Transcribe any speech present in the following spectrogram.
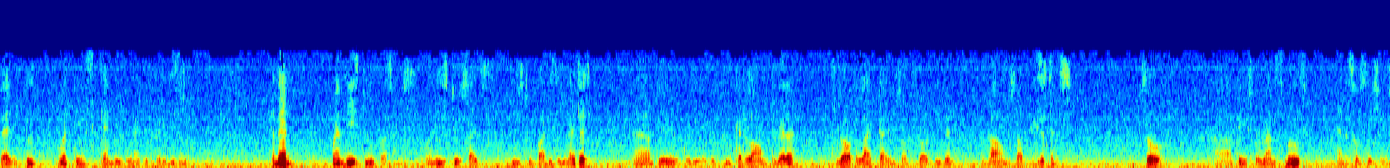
then two, two things can be united very easily. And then, when these two persons, when these two sides, these two parties are united, uh, they will be able to get along together throughout the lifetimes or throughout even the rounds of existence. So, uh, things will run smooth and associations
